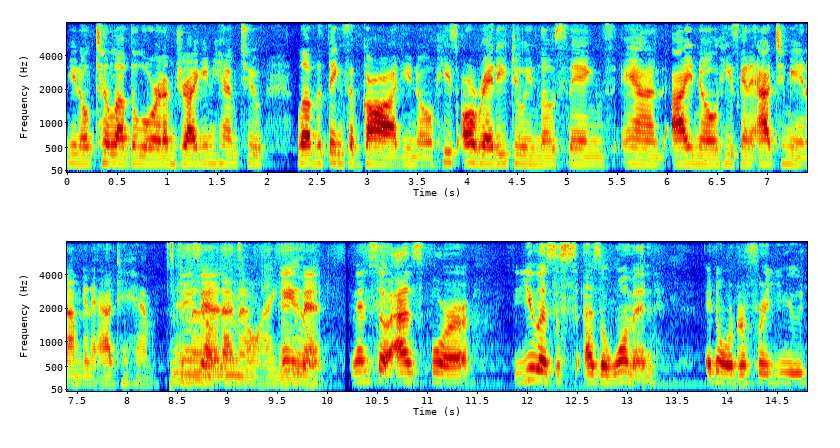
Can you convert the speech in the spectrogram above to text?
you know to love the Lord. I'm dragging him to love the things of God, you know. He's already doing those things and I know he's going to add to me and I'm going to add to him. And so Amen. that's Amen. how I knew. Amen. And so, as for you as a, as a woman, in order for you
